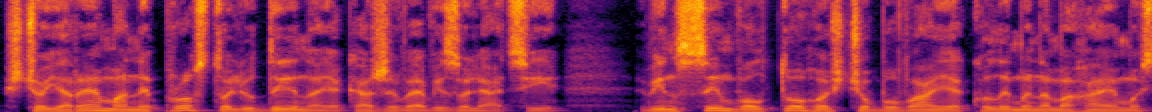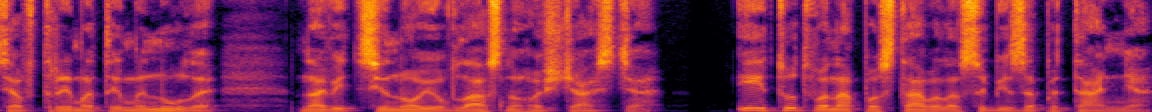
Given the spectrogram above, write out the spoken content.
що Ярема не просто людина, яка живе в ізоляції, він символ того, що буває, коли ми намагаємося втримати минуле, навіть ціною власного щастя. І тут вона поставила собі запитання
